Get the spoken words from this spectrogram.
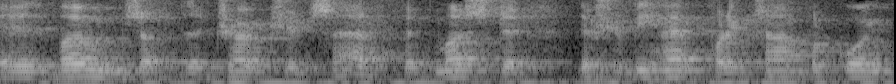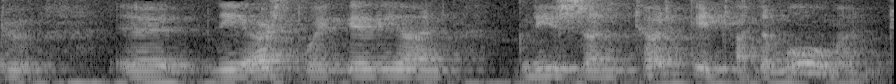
uh, bounds of the church itself. It must, uh, there should be help, for example, going to uh, the earthquake area in Greece and Turkey at the moment.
